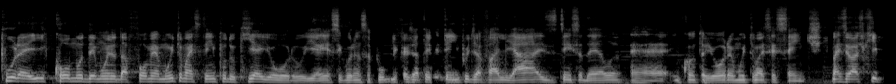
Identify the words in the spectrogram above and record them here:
por aí como o demônio da fome há muito mais tempo do que a Yoro. E aí a segurança pública já teve tempo de avaliar a existência dela, é, enquanto a Yoro é muito mais recente. Mas eu acho que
